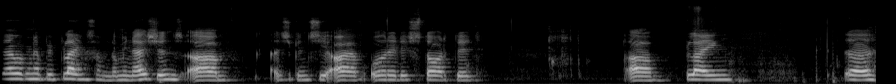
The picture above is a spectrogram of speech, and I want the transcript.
Today we're gonna be playing some dominations. Um, as you can see, I have already started um, playing. Uh,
